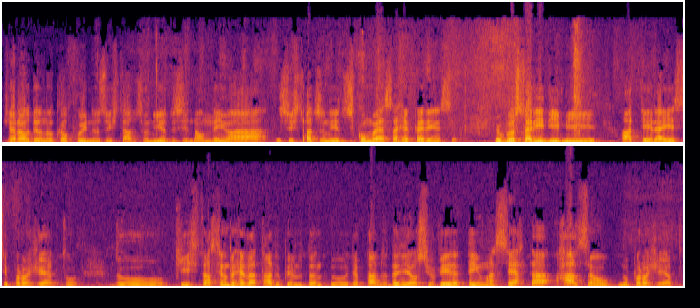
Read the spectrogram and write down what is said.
Geraldo, eu nunca fui nos Estados Unidos e não hum. tenho a, os Estados Unidos como essa referência. Eu gostaria de me ater a esse projeto do que está sendo relatado pelo Dan, deputado Daniel Silveira. Tem uma certa razão no projeto.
